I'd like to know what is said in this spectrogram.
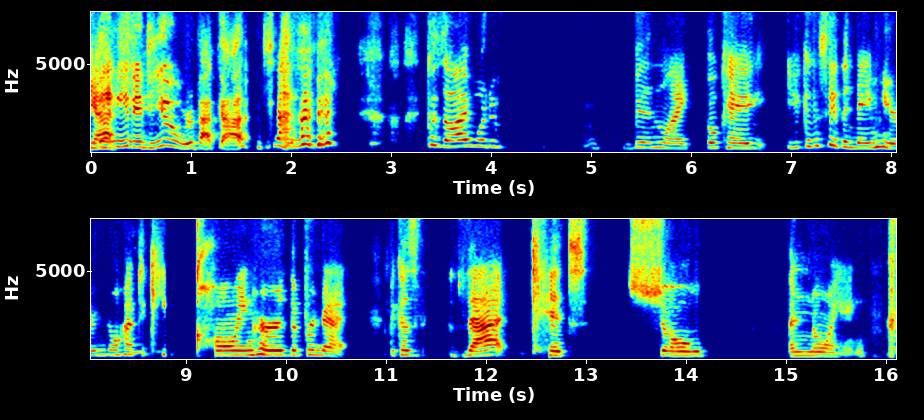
yes. they needed you, Rebecca because I would have been like, okay, you can say the name here. You don't have to keep calling her the brunette because that kit's so annoying.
